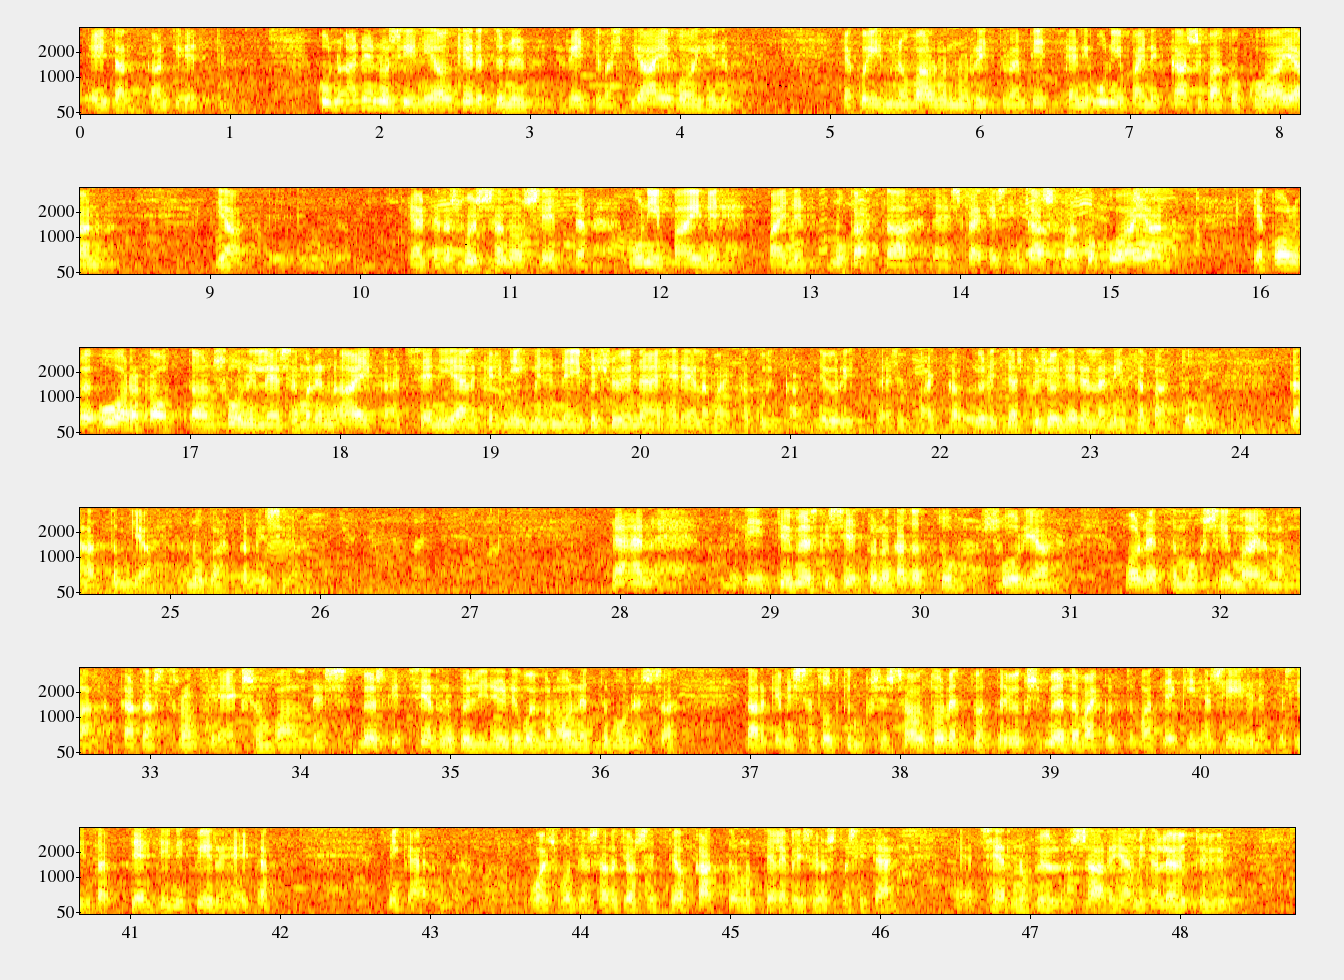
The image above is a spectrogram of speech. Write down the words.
ei tarkkaan tiedetä. Kun adenosiinia on kertynyt riittävästi aivoihin ja kun ihminen on valvonnut riittävän pitkään, niin unipaine kasvaa koko ajan ja käytännössä voisi sanoa se, että unipaine paine nukahtaa lähes väkisin kasvaa koko ajan Ja kolme vuorokautta on suunnilleen semmoinen aika, että sen jälkeen ihminen ei pysy enää hereillä, vaikka kuinka yrittäisi. Vaikka yrittäisi pysyä hereillä, niin tapahtuu tahattomia nukahtamisia. Tähän liittyy myöskin se, että kun on katsottu suuria onnettomuuksia maailmalla, katastrofia, Exxon Valdez, myöskin Tsernobylin ydinvoiman onnettomuudessa tarkemmissa tutkimuksissa on todettu, että yksi myötävaikuttava tekijä siihen, että siitä tehtiin niitä virheitä, mikä voisi muuten sanoa, että jos ette ole katsonut televisiosta sitä Tsernobyl-sarjaa, mikä löytyy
